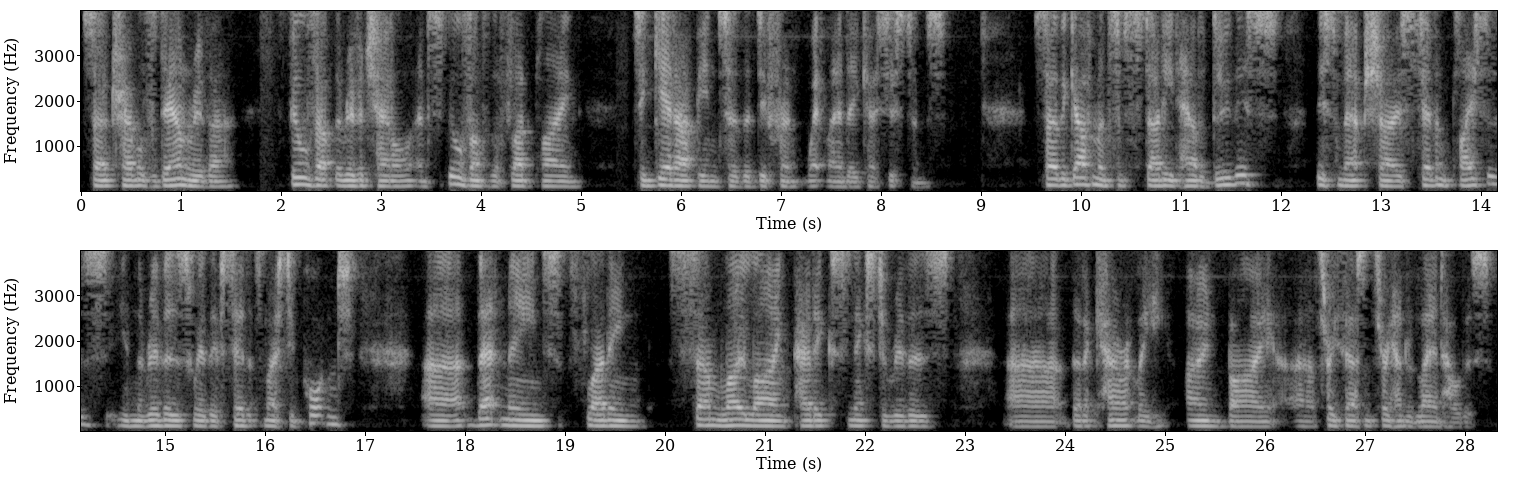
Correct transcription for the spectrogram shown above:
So it travels downriver, fills up the river channel and spills onto the floodplain to get up into the different wetland ecosystems. So the governments have studied how to do this. This map shows seven places in the rivers where they've said it's most important. Uh, that means flooding some low-lying paddocks next to rivers uh, that are currently owned by uh, 3,300 landholders.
